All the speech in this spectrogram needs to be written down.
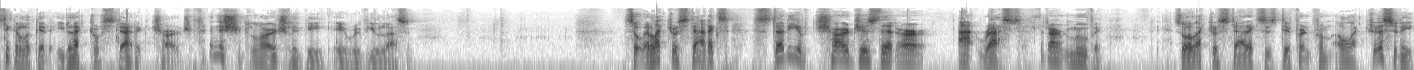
take a look at electrostatic charge, and this should largely be a review lesson. So electrostatics, study of charges that are at rest, that aren't moving. So electrostatics is different from electricity,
